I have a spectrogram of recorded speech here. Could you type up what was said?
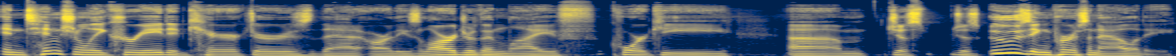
intentionally created characters that are these larger than life, quirky, um, just just oozing personality.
